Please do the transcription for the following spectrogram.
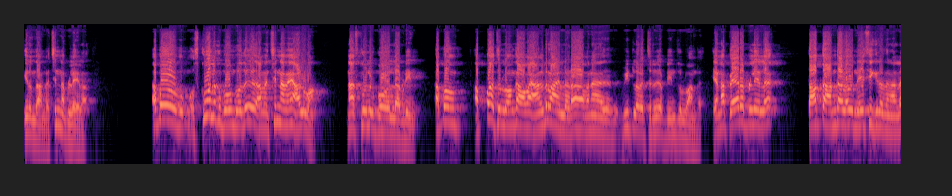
இருந்தாங்க. சின்ன பிள்ளைகளாக அப்போ ஸ்கூலுக்கு போகும்போது அவன் சின்னவன் அழுவான். நான் ஸ்கூலுக்கு போகல அப்படின்னு. அப்போ அப்பா சொல்லுவாங்க அவன் அழுறான் இல்லடா அவனை வீட்டில் வச்சிரு அப்படின்னு சொல்லுவாங்க. ஏன்னா பேர பிள்ளைகள தாத்தா அந்த அளவு நேசிக்கிறதுனால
